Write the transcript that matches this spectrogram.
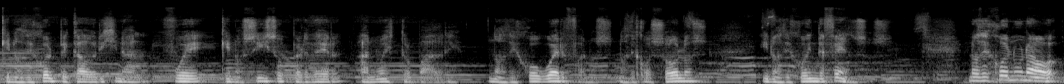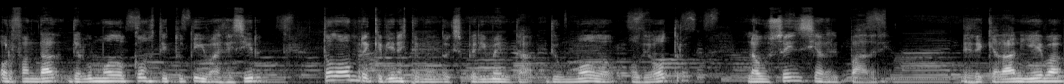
que nos dejó el pecado original fue que nos hizo perder a nuestro Padre nos dejó huérfanos, nos dejó solos y nos dejó indefensos. Nos dejó en una orfandad de algún modo constitutiva, es decir, todo hombre que viene a este mundo experimenta de un modo o de otro la ausencia del Padre. Desde que Adán y Eva,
